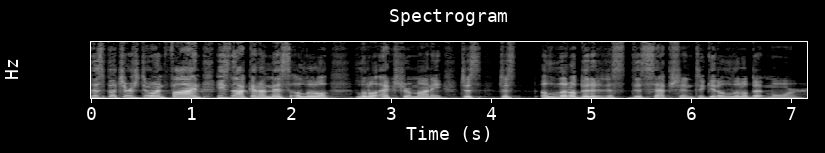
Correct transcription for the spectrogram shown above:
This butcher's doing fine. He's not going to miss a little little extra money. Just just a little bit of de- deception to get a little bit more.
